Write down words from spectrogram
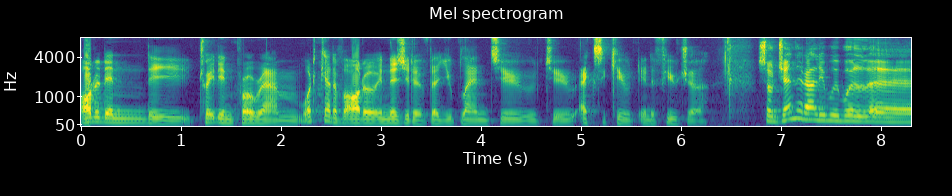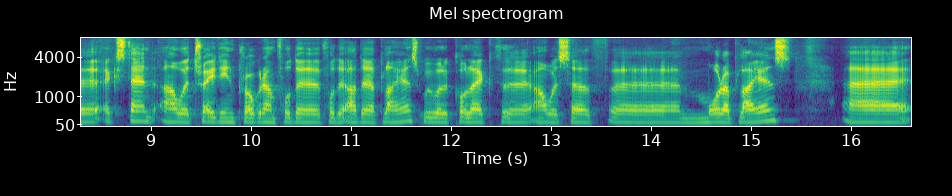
other than the trade-in program, what kind of other initiative that you plan to to execute in the future? So generally, we will uh, extend our trade-in program for the for the other appliance. We will collect uh, ourselves uh, more appliance. Uh,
